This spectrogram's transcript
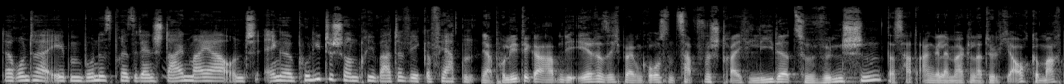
darunter eben Bundespräsident Steinmeier und enge politische und private Weggefährten. Ja, Politiker haben die Ehre, sich beim großen Zapfenstreich Lieder zu wünschen. Das hat Angela Merkel natürlich auch gemacht.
